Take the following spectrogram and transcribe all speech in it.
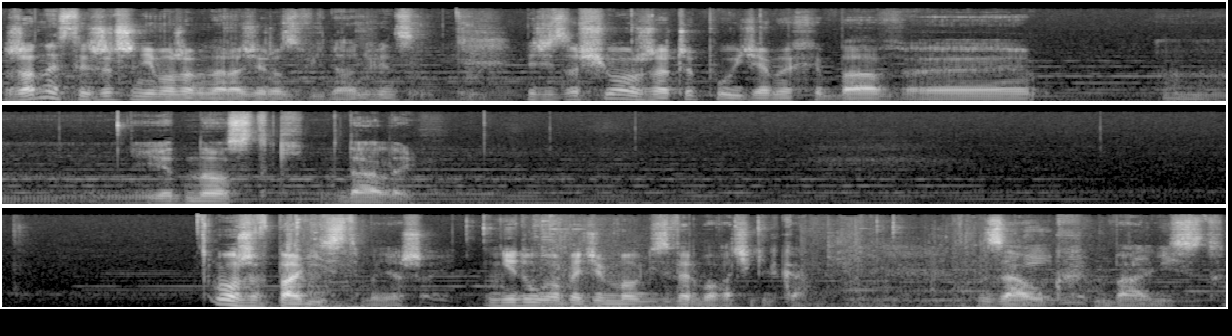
Żadne z tych rzeczy nie możemy na razie rozwinąć, więc wiecie co, siłą rzeczy pójdziemy chyba w mm, jednostki dalej. Może w balisty, ponieważ niedługo będziemy mogli zwerbować kilka załóg balist.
